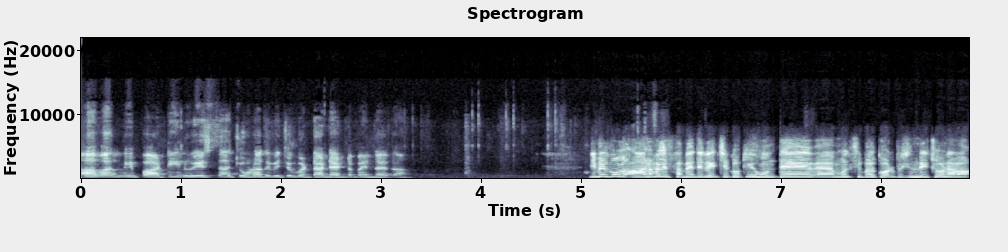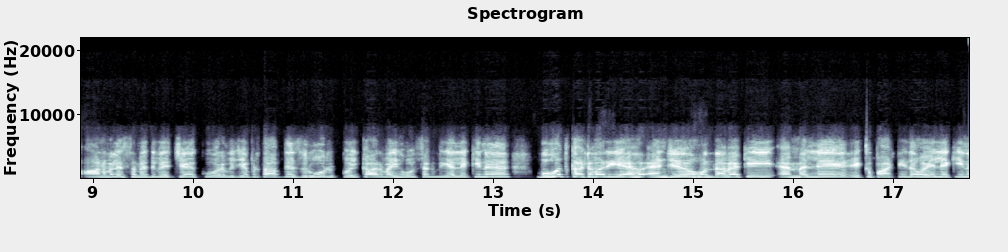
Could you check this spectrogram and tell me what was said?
ਆਮ ਆਦਮੀ ਪਾਰਟੀ ਨੂੰ ਇਸ ਤਰ੍ਹਾਂ ਚੋਣਾਂ ਦੇ ਵਿੱਚ ਵੱਡਾ ਡੈਂਟ ਪੈਂਦਾ ਹੈ ਤਾਂ। ਜੀ ਬਿਲਕੁਲ, ਆਉਣ ਵਾਲੇ ਸਮੇਂ ਦੇ ਵਿੱਚ, ਕਿਉਂਕਿ ਹੁਣ ਤੇ ਮਿਊਨਿਸਪਲ ਕਾਰਪੋਰੇਸ਼ਨ ਦੀ ਚੋਣਾਂ ਵਾ, ਆਉਣ ਵਾਲੇ ਸਮੇਂ ਦੇ ਵਿੱਚ ਕੁੰਵਰ ਵਿਜੇ ਪ੍ਰਤਾਪ ਤੇ ਜ਼ਰੂਰ ਕੋਈ ਕਾਰਵਾਈ ਹੋ ਸਕਦੀ ਹੈ, ਲੇਕਿਨ ਬਹੁਤ ਘੱਟ ਵਾਰੀ ਇਹ ਇੰਜ ਹੁੰਦਾ ਵਾ ਕਿ ਐਮਐਲਏ ਇੱਕ ਪਾਰਟੀ ਦਾ ਹੋਏ, ਲੇਕਿਨ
